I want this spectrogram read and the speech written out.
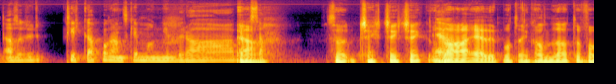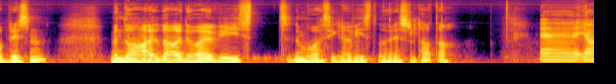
Altså, du klikka på ganske mange bra bokser. Så check, check, check. Og Ja. da er du på en måte en kandidat til å få prisen. Men du har, da, du har jo vist Du må sikkert ha vist noe resultat, da? Eh, ja,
